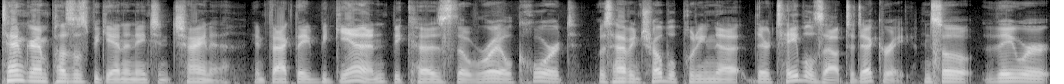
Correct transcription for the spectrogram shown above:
Tangram puzzles began in ancient China. In fact, they began because the royal court was having trouble putting uh, their tables out to decorate. And so they were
